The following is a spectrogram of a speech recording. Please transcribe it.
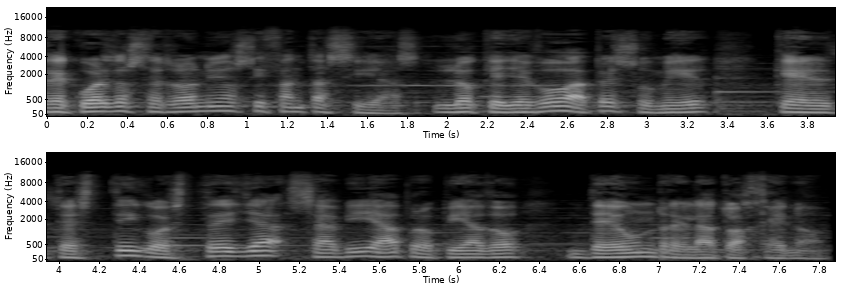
recuerdos erróneos y fantasías, lo que llevó a presumir que el testigo estrella se había apropiado de un relato ajeno.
